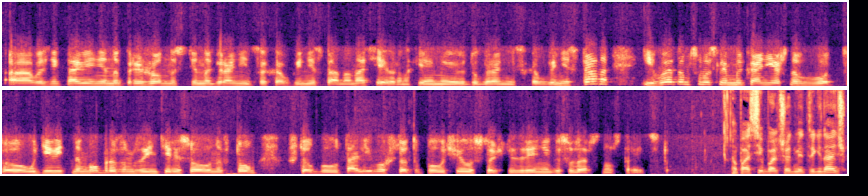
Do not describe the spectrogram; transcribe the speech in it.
а, возникновение напряженности на границах Афганистана, на северных, я имею в виду, границах Афганистана. И в этом смысле мы, конечно, вот э, удивительным образом заинтересованы в том, чтобы у талибов что-то получилось с точки зрения государственного строительства. Спасибо большое, Дмитрий Геннадьевич.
